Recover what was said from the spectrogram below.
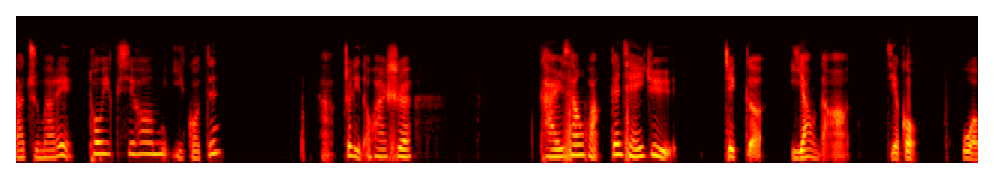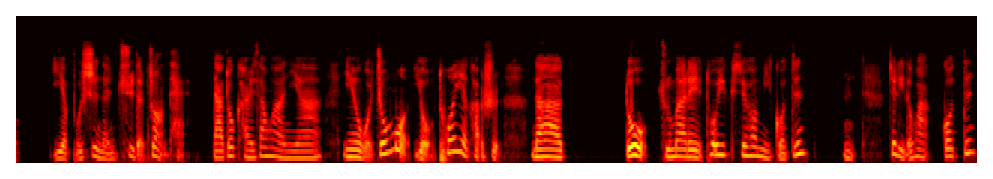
나주말에토익시험이거든好，这里的话是갈상황跟前一句这个一样的啊结构，我也不是能去的状态。大多考虑三话你啊，因为我周末有托业考试。那多주말에토익시험이거 든。 嗯，这里的话，거 든，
